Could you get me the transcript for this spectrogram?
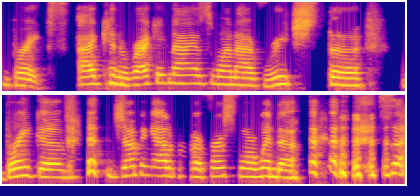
breaks. I can recognize when I've reached the brink of jumping out of a first floor window. so,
